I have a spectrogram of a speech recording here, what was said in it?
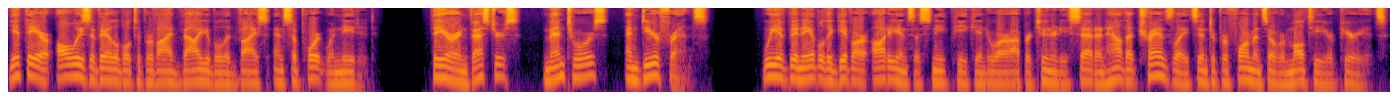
yet they are always available to provide valuable advice and support when needed. They are investors, mentors, and dear friends. We have been able to give our audience a sneak peek into our opportunity set and how that translates into performance over multi year periods.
